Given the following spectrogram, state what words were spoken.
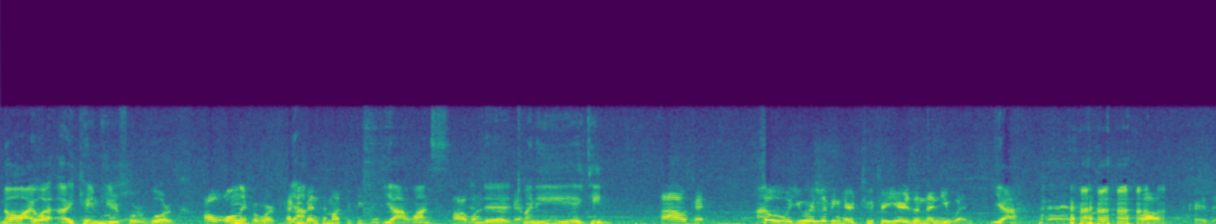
no, I, I came here for work. Oh, only for work. Have you been to Machu Picchu? Yeah, once. Ah, once, in the okay. 2018. Ah, okay. So you were living here two, three years and then you went. Yeah. Wow, crazy.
